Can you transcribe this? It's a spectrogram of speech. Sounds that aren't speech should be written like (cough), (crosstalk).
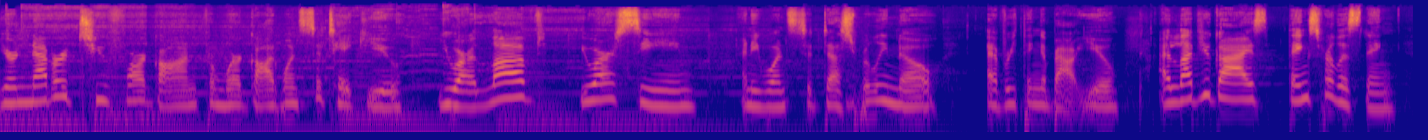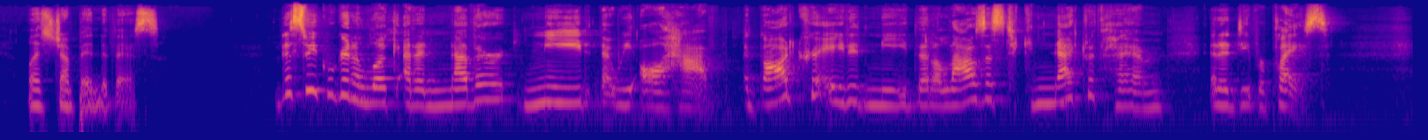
you're never too far gone from where God wants to take you. You are loved, you are seen, and He wants to desperately know everything about you. I love you guys. Thanks for listening. Let's jump into this. This week, we're going to look at another need that we all have a God created need that allows us to connect with Him in a deeper place.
